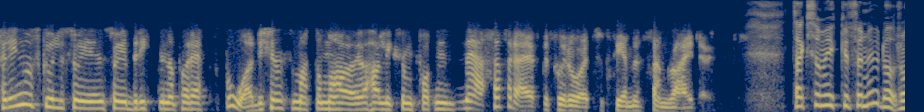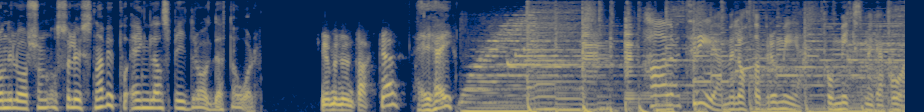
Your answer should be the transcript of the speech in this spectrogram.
För en gångs skull så är, så är britterna på rätt spår. Det känns som att de har, har liksom fått en näsa för det här efter förra årets succé med Sunrider. Tack så mycket för nu då Ronny Larsson och så lyssnar vi på Englands bidrag detta år. Ja, men den tackar. Hej hej! Halv tre med Lotta Bromé på Mix Megapol.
